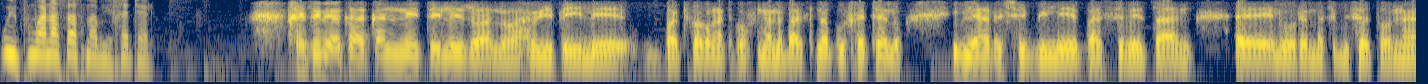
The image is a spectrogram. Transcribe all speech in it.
o iphumana sa sena boikgethelo kgaitsedi ka ka nnete le jalo ha o ipeile batho ba bangata ba fumane ba sena bokgethelo ebile ha re shebile ba sebetsang um le gore ba sebedisa tsona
